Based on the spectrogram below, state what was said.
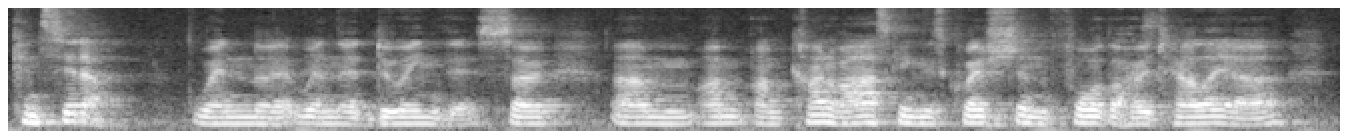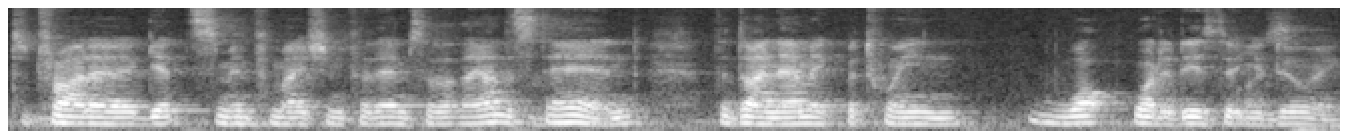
consider when uh, when they're doing this. So um, I'm I'm kind of asking this question for the hotelier to try to get some information for them so that they understand the dynamic between what what it is that you're doing.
